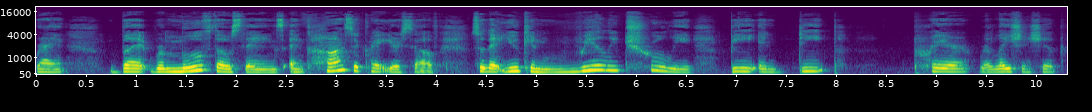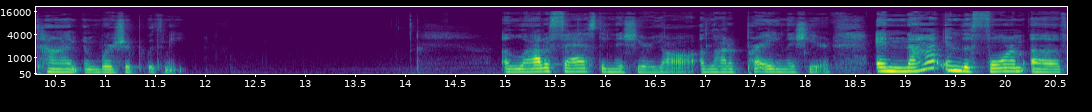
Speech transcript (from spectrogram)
right? But remove those things and consecrate yourself so that you can really, truly be in deep prayer, relationship, time, and worship with me. A lot of fasting this year, y'all, a lot of praying this year. And not in the form of,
